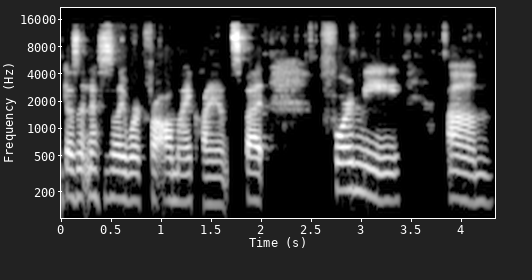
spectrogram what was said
doesn't necessarily work for all my clients, but for me, um,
